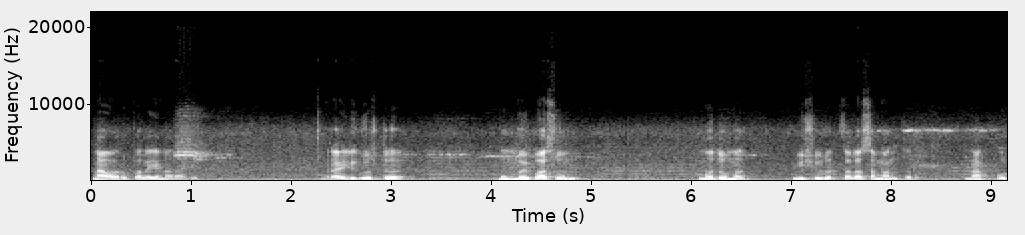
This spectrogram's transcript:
नावारूपाला येणार आहे. राहिली गोष्ट मुंबईपासून मधोमध विषुववृत्ताला समांतर. नागपूर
